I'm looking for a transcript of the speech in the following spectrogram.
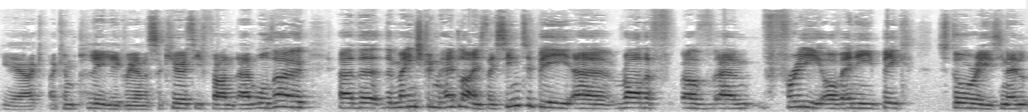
Yeah, I, completely agree on the security front. Um, although uh, the the mainstream headlines they seem to be uh, rather f- of um, free of any big stories. You know,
